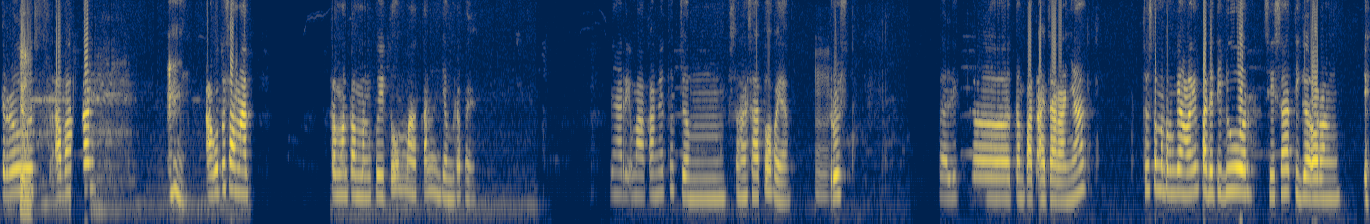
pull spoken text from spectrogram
Terus apa kan aku tuh sama teman-temanku itu makan jam berapa ya? Nyari makannya tuh jam setengah satu apa ya? Hmm. Terus balik ke tempat acaranya. Terus teman-teman yang lain pada tidur. Sisa tiga orang, eh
